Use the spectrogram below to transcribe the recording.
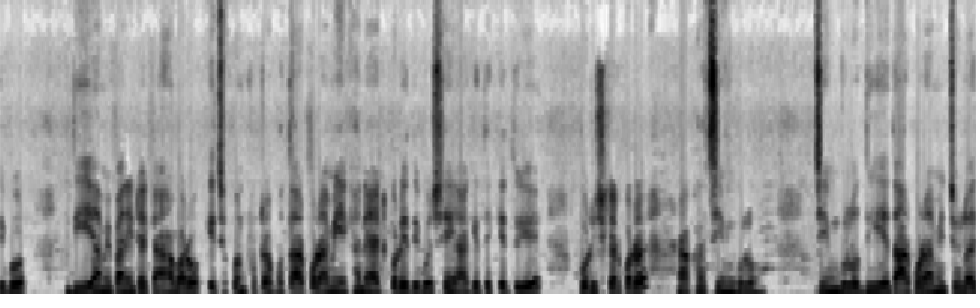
দিব। দিয়ে আমি পানিটাকে আবারও কিছুক্ষণ ফুটাবো। তারপর আমি এখানে অ্যাড করে দিব সেই আগে থেকে ধুয়ে পরিষ্কার করে রাখা চিমগুলো। চিমগুলো দিয়ে তারপর আমি চুলায়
